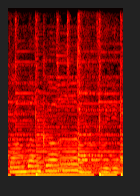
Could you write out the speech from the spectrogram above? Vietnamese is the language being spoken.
tambang kasih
